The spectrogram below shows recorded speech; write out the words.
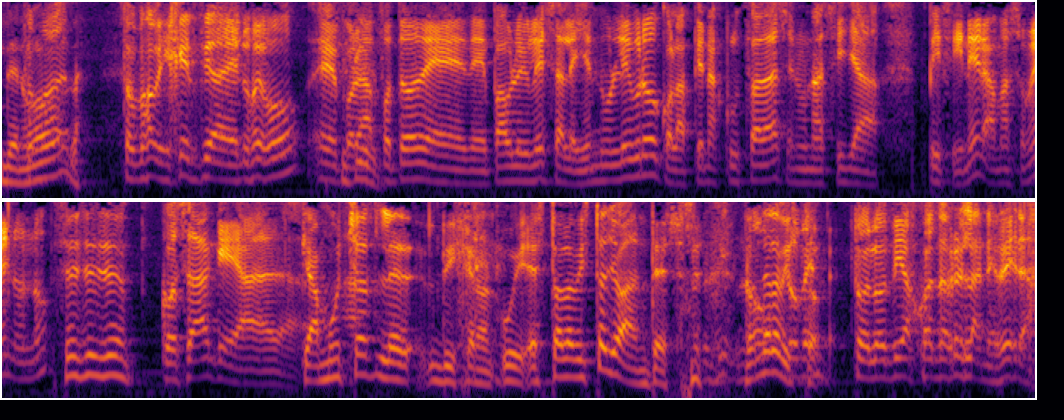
de nuevo. Toma, toma vigencia de nuevo eh, por la foto de, de Pablo Iglesias leyendo un libro con las piernas cruzadas en una silla piscinera, más o menos, ¿no? Sí, sí, sí. Cosa que a, Que a muchos le dijeron, uy, esto lo he visto yo antes. no, ¿Dónde lo he visto? ven todos los días cuando abres la nevera.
